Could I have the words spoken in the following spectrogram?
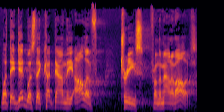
What they did was they cut down the olive trees from the Mount of Olives.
